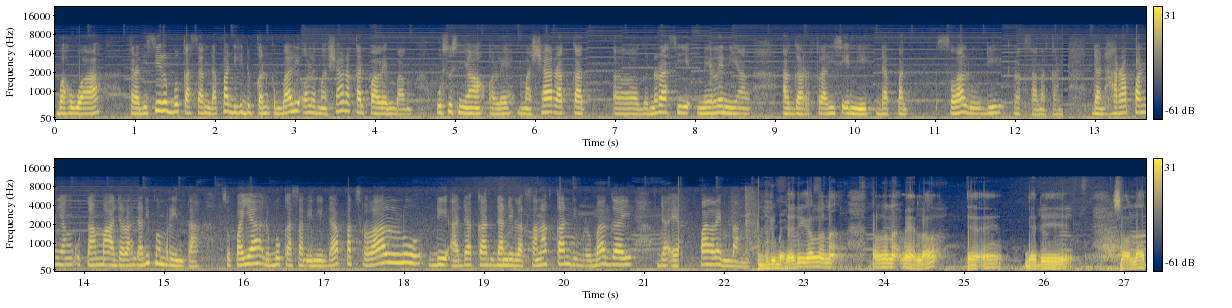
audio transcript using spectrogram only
bahwa tradisi rebukasan dapat dihidupkan kembali oleh masyarakat Palembang, khususnya oleh masyarakat eh, generasi milenial agar tradisi ini dapat selalu dilaksanakan. Dan harapan yang utama adalah dari pemerintah supaya rebukasan ini dapat selalu diadakan dan dilaksanakan di berbagai daerah Palembang. Jadi kalau nak kalau nak melok ya eh, jadi sholat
